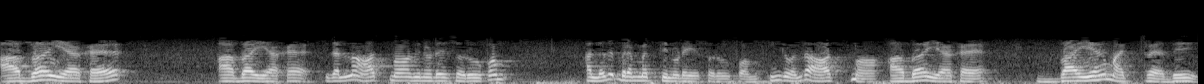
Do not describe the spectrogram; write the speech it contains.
அபயக. அபயக. இதெல்லாம் ஆத்மாவினுடைய சொரூபம் அல்லது பிரம்மத்தினுடைய சொரூபம். இங்க வந்து ஆத்மா அபயக. பயமற்றது.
